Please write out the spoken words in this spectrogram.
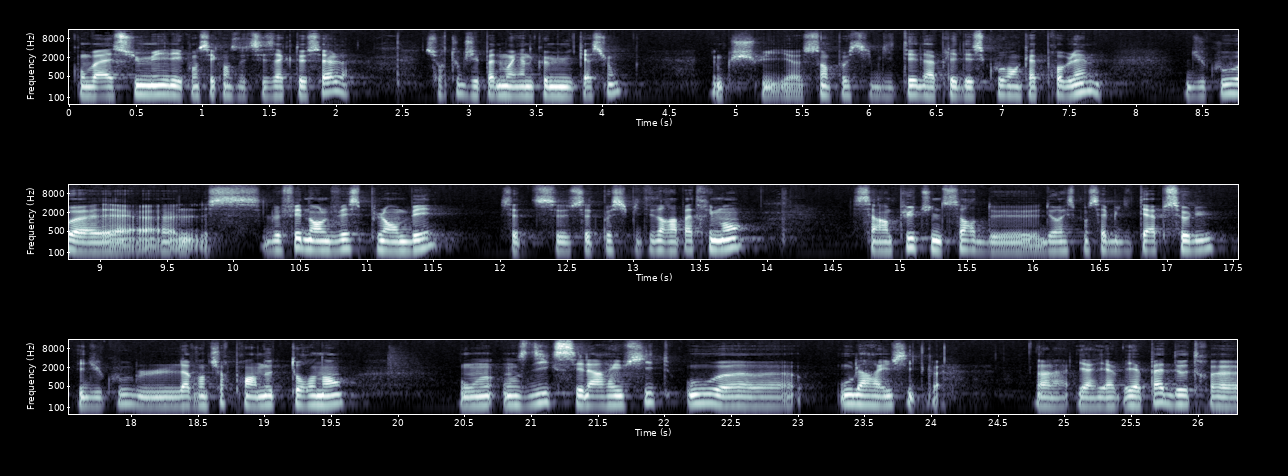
qu'on va assumer les conséquences de ses actes seul. Surtout que j'ai pas de moyens de communication, donc je suis sans possibilité d'appeler des secours en cas de problème. Du coup, euh, le fait d'enlever ce plan B, cette, possibilité de rapatriement, ça impute une sorte de, responsabilité absolue. Et du coup, l'aventure prend un autre tournant. Où on, on se dit que c'est la réussite ou, euh, ou la réussite, quoi. Voilà, il n'y a, pas d'autre euh,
